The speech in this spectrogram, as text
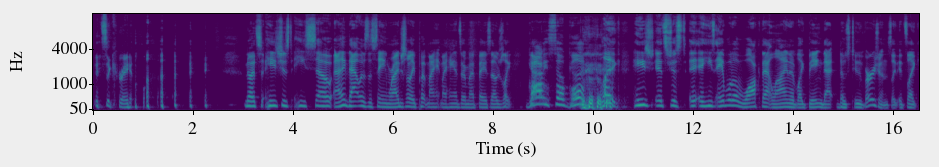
It's a great line. no, it's he's just he's so. I think that was the scene where I just really put my my hands over my face. And I was just like, God, he's so good. like he's it's just it, it- he's able to walk that line of like being that those two versions. Like it's like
